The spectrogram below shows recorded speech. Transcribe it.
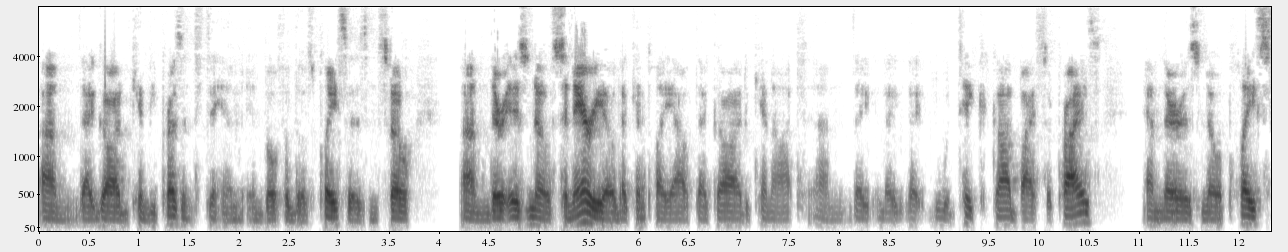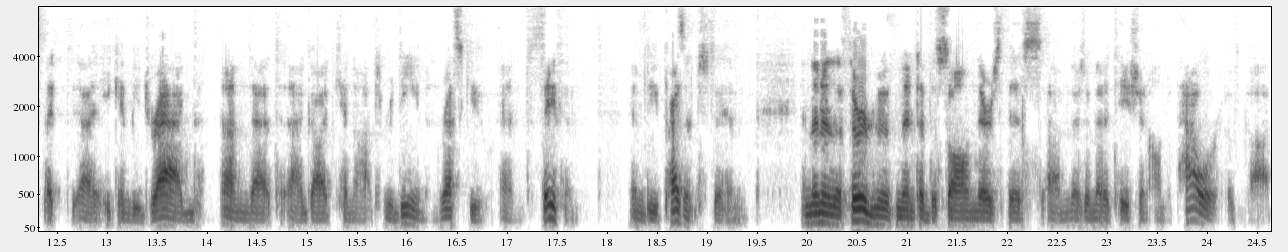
um, that God can be present to him in both of those places, and so um, there is no scenario that can play out that God cannot, um, they, they, they, would take God by surprise, and there is no place that uh, he can be dragged um, that uh, God cannot redeem and rescue and save him and be present to him. And then in the third movement of the psalm, there's this, um, there's a meditation on the power of God.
